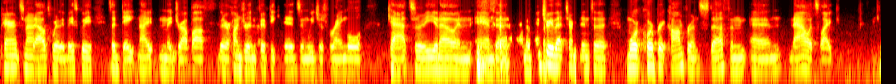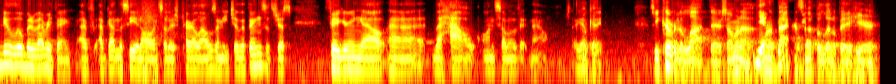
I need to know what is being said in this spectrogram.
parents night outs where they basically it's a date night and they drop off their 150 kids and we just wrangle cats or you know and and, uh, and eventually that turned into more corporate conference stuff and and now it's like can do a little bit of everything. I've I've gotten to see it all, and so there's parallels in each of the things. It's just figuring out uh, the how on some of it now. So yeah. Okay. So you covered a lot there. So I'm gonna yeah. want to back us up a little bit here.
